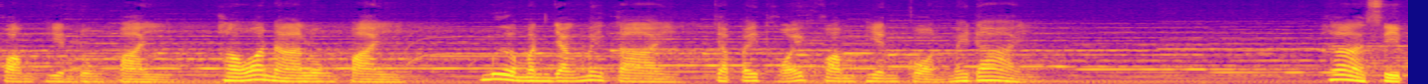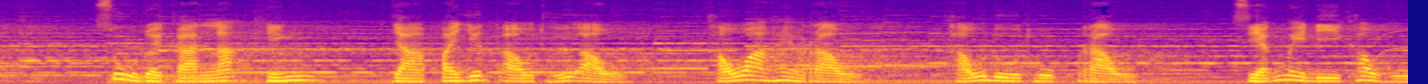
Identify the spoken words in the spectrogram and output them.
ความเพียรลงไป ภาวนาลงไป เมื่อมันยังไม่ตายจะไปถอยความเพียรก่อนไม่ได้ 50. สู้โดยการละทิ้ง อย่าไปยึดเอาถือเอา เขาว่าให้เรา เขาดูถูกเรา เสียงไม่ดีเข้าหู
